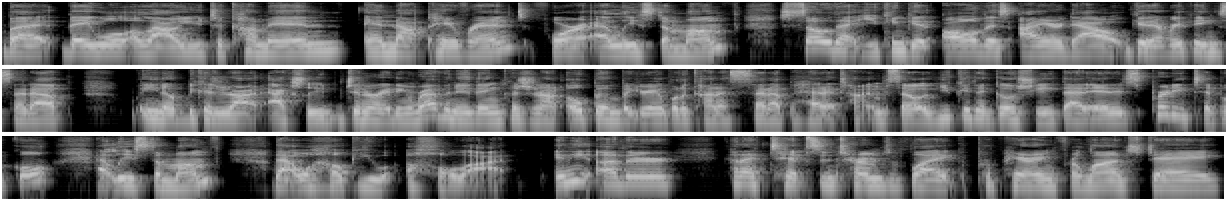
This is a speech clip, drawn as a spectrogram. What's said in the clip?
but they will allow you to come in and not pay rent for at least a month so that you can get all this ironed out, get everything set up, you know, because you're not actually generating revenue then because you're not open, but you're able to kind of set up ahead of time. So if you can negotiate that, it's pretty typical, at least a month, that will help you a whole lot. Any other kind of tips in terms of like preparing for launch day?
